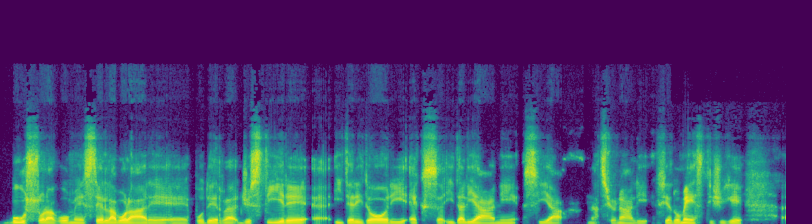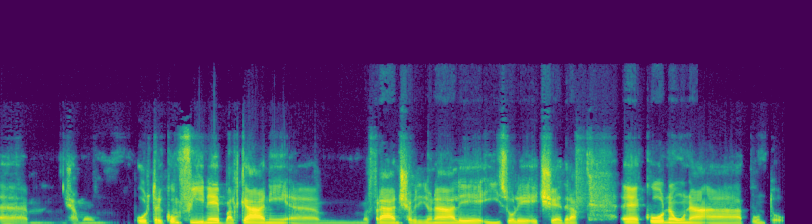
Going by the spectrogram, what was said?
bussola, come stella polare, ehm, poter gestire, ehm, i territori ex italiani, sia nazionali, sia domestici che, ehm, diciamo oltre il confine, Balcani, ehm, Francia meridionale, isole, eccetera, ehm, con una, appunto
